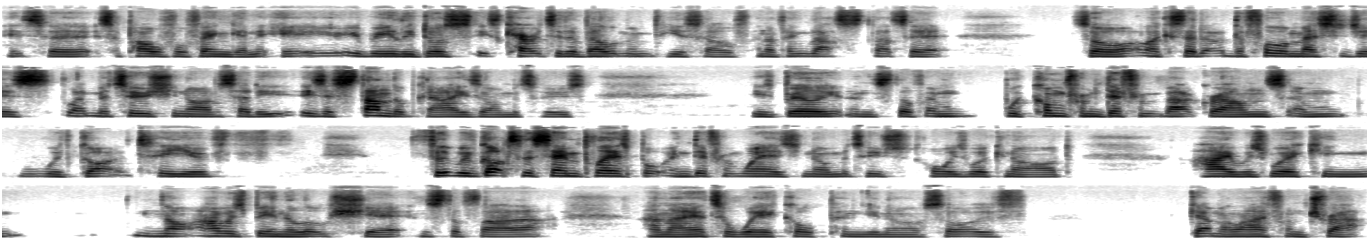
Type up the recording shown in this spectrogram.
it's a it's a powerful thing, and it, it really does. It's character development for yourself, and I think that's that's it. So, like I said, the full message is like Matus, you know, I've said he, he's a stand up guy, he's on Matus. He's brilliant and stuff. And we come from different backgrounds and we've got to you, we've got to the same place, but in different ways. You know, Matus always working hard. I was working, not, I was being a little shit and stuff like that. And I had to wake up and, you know, sort of get my life on track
